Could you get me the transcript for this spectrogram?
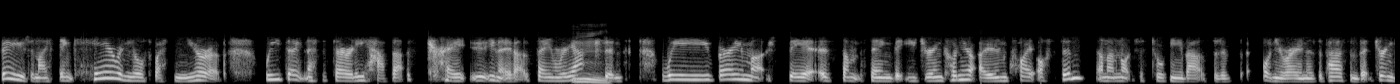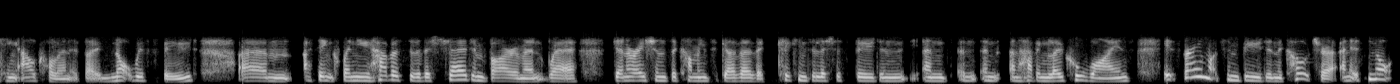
food. And I think here in Northwestern Europe, we don't necessarily have that straight, you know, that same reaction. Mm. We very much see it as something that you drink on your own quite often. And I'm not just talking about sort of on your own as a person, but drinking alcohol on its own, not with food. Um, I think when you have a sort of a shared environment where generations are coming together, they're cooking delicious food and, and, and, and, and having local wines, it's very much imbued in the culture. And it's not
